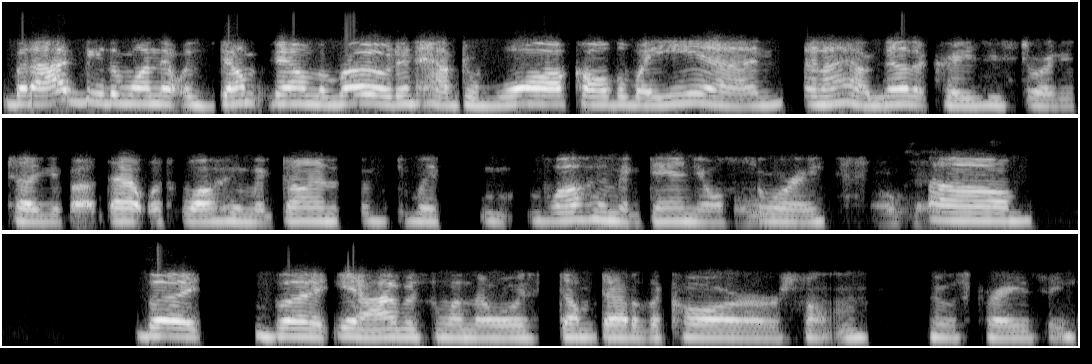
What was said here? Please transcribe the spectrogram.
but I'd be the one that was dumped down the road and have to walk all the way in. And I have another crazy story to tell you about that with Wahoo McDon with Wahoo McDaniel's Oh. story. Okay. Um, but but yeah, I was the one that always dumped out of the car or something. It was crazy.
